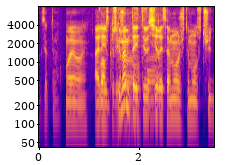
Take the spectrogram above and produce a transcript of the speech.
Exactement. Ouais, ouais. Allez, ce que parce que même, t'as été aussi récemment, justement, au stud.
